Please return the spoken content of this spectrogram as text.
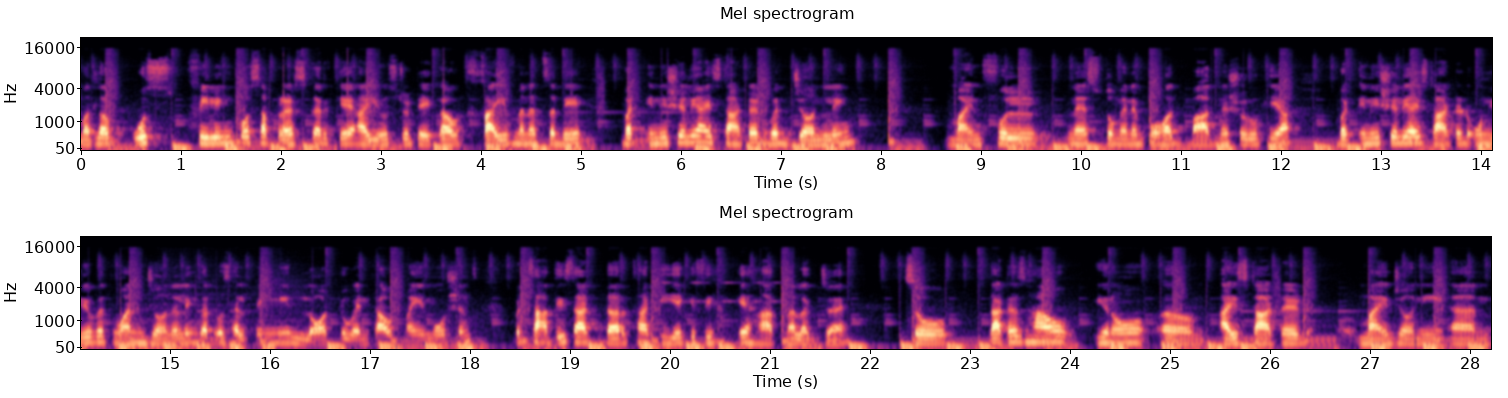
मतलब उस फीलिंग को सप्रेस करके I use to take out five minutes a day but initially I started with journaling mindfulness तो मैंने बहुत बाद में शुरू किया. but initially i started only with one journaling that was helping me a lot to vent out my emotions but साथ ही साथ डर था कि ये किसी के हाथ ना लग जाए so that is how you know um, I started my journey and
